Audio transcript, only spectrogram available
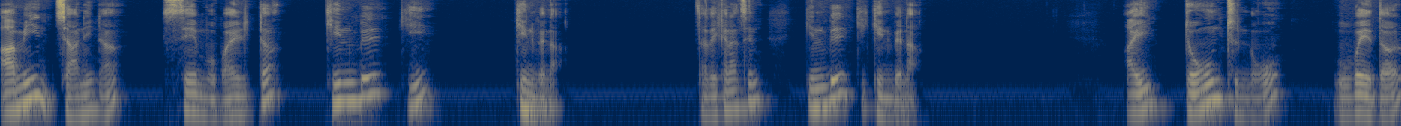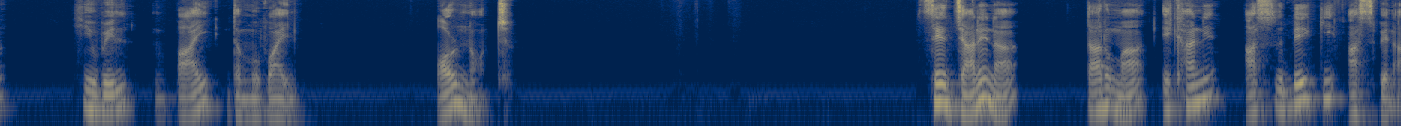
আমি জানি না সে মোবাইলটা কিনবে কি কিনবে না। তাহলে এখানে আছেন, কিনবে কি কিনবে না। I don't know whether he will buy the mobile or not সে জানে না তার মা এখানে আসবে কি আসবে না।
